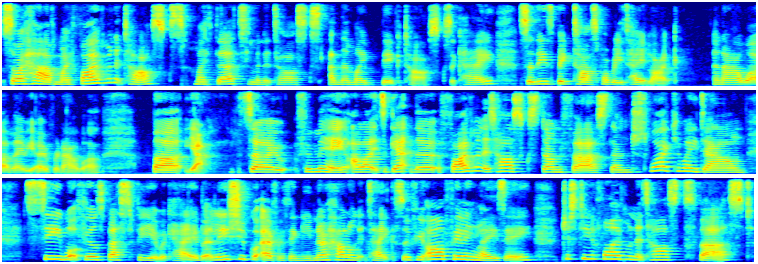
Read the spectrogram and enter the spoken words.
so I have my five minute tasks, my 30 minute tasks, and then my big tasks. Okay, so these big tasks probably take like an hour, maybe over an hour. But yeah, so for me, I like to get the five minute tasks done first, then just work your way down, see what feels best for you, okay? But at least you've got everything, you know how long it takes. So if you are feeling lazy, just do your five minute tasks first.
